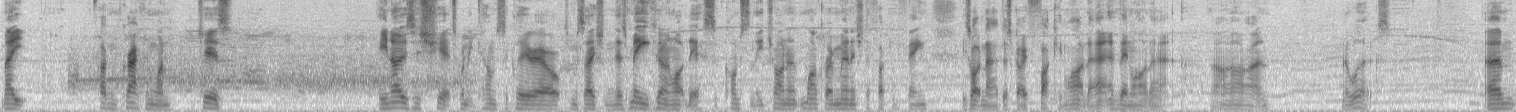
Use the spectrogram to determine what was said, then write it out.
Mate, fucking cracking one. Cheers. He knows his shit when it comes to clear air optimization. There's me going like this, constantly trying to micromanage the fucking thing. He's like, nah, just go fucking like that, and then like that. Alright. It works. Um,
